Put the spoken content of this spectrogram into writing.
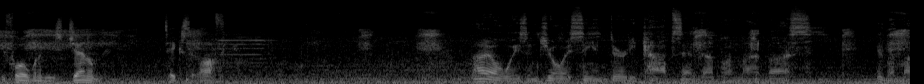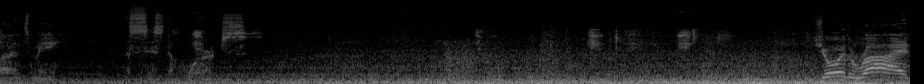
before one of these gentlemen takes it off you. I always enjoy seeing dirty cops end up on my bus. It reminds me, the system works. Enjoy the ride,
